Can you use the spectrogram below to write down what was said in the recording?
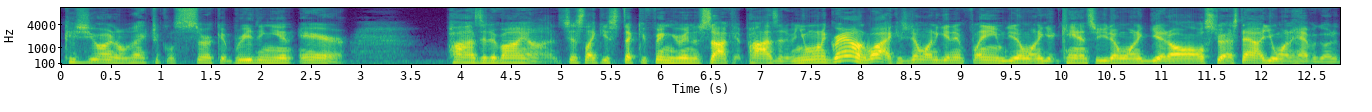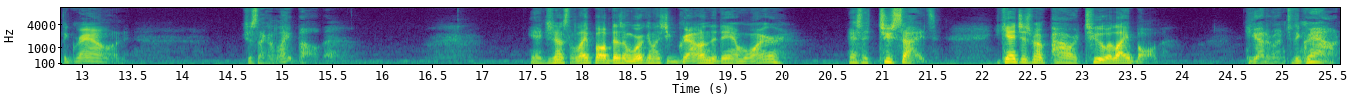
Because you're an electrical circuit breathing in air. Positive ions, just like you stuck your finger in the socket, positive. And you want to ground. Why? Because you don't want to get inflamed. You don't want to get cancer. You don't want to get all stressed out. You want to have it go to the ground. Just like a light bulb. Yeah, did you the light bulb doesn't work unless you ground the damn wire? It has two sides. You can't just run power to a light bulb. You got to run to the ground.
